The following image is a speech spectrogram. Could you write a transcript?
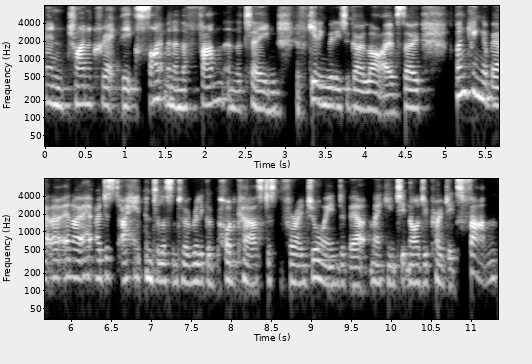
and trying to create the excitement and the fun in the team of getting ready to go live. So thinking about and I, I, just I happened to listen to a really good podcast just before I joined about making technology projects fun.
